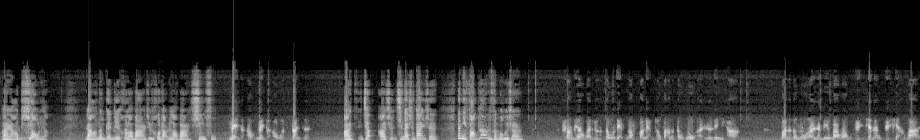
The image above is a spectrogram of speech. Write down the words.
完然后漂亮，然后能跟这后老伴儿，就是后找这老伴儿幸福。没找，没找，我单身。啊，这啊是现在是单身，那你房票是怎么回事儿？房票吧，就是都两个房，两处房子都是我儿子的名，完了都是我儿子名吧。完，我就现在我就想吧，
